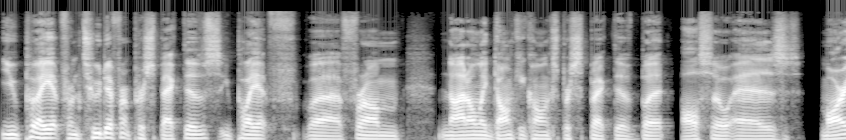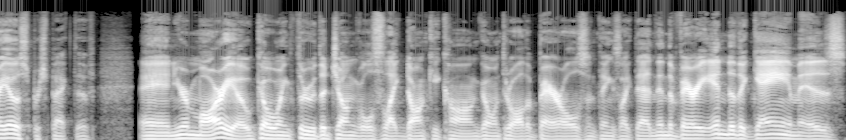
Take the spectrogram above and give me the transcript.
you play it from two different perspectives? You play it uh, from not only Donkey Kong's perspective, but also as Mario's perspective and you're Mario going through the jungles like Donkey Kong, going through all the barrels and things like that. And then the very end of the game is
